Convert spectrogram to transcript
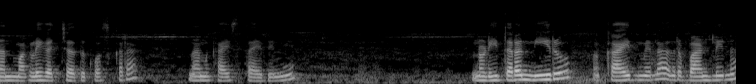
ನನ್ನ ಮಗಳಿಗೆ ಹಚ್ಚೋದಕ್ಕೋಸ್ಕರ ನಾನು ಕಾಯಿಸ್ತಾ ಇದ್ದೀನಿ. ನೋಡಿ ಈ ಥರ ನೀರು ಕಾಯ್ದ ಮೇಲೆ ಅದರ ಬಾಣಲಿನ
